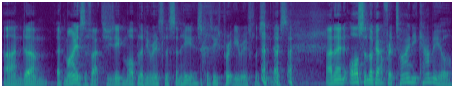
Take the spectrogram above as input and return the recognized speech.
and um, admires the fact that she's even more bloody ruthless than he is because he's pretty ruthless in this. and then also look out for a tiny cameo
